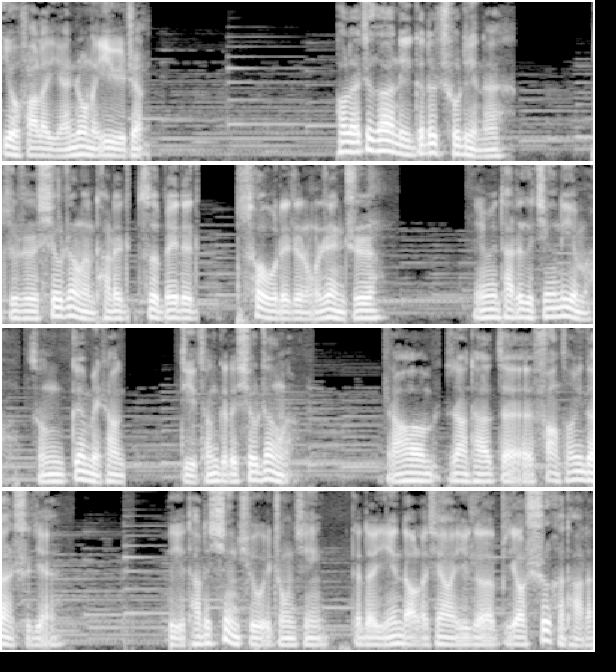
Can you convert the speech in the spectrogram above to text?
诱发了严重的抑郁症。后来这个案例给他处理呢？就是修正了他的自卑的错误的这种认知，因为他这个经历嘛，从根本上底层给他修正了，然后让他再放松一段时间，以他的兴趣为中心，给他引导了像一个比较适合他的、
